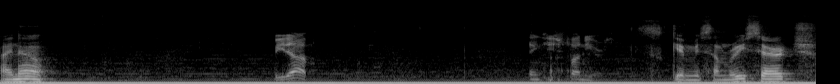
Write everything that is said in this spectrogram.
I know. Beat up. Thinks he's funny or something. Let's give me some research.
